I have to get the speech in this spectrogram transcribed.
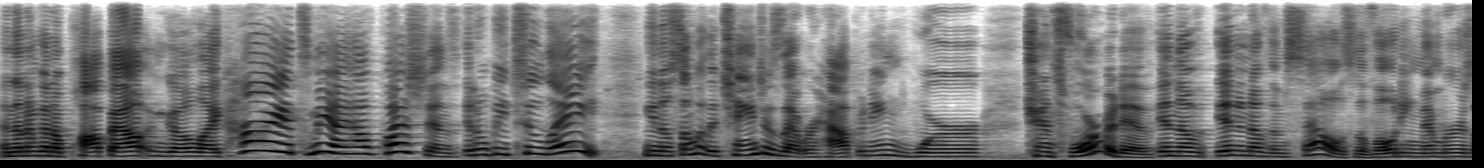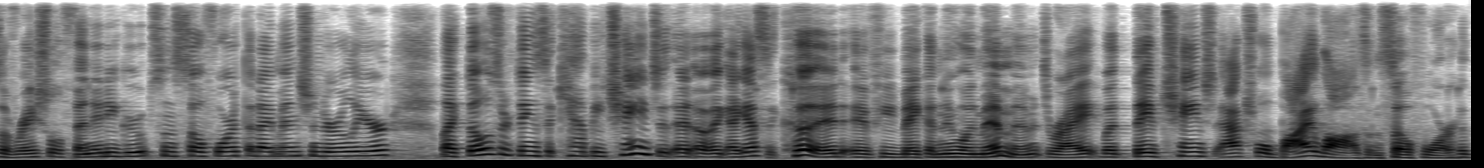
And then I'm gonna pop out and go like, hi, it's me, I have questions. It'll be too late. You know, some of the changes that were happening were transformative in, the, in and of themselves. The voting members of racial affinity groups and so forth that I mentioned earlier, like those are things that can't be changed. I guess it could if you make a new amendment, right? But they've changed actual bylaws and so forth.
